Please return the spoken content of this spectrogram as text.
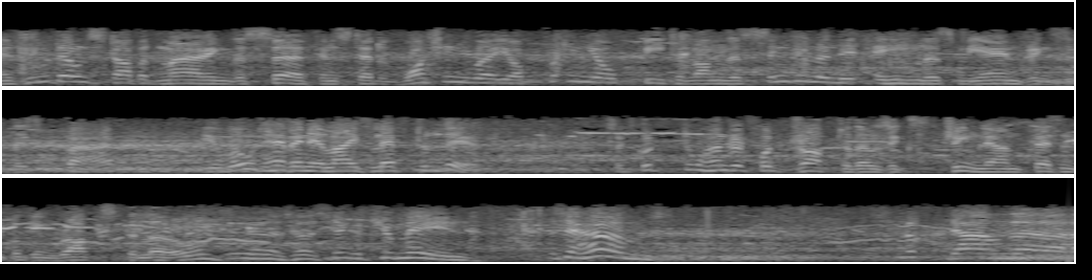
If you don't stop admiring the surf instead of watching where you're putting your feet along the singularly aimless meanderings of this path, you won't have any life left to live. It's a good 200 foot drop to those extremely unpleasant looking rocks below. Yes, I see what you mean. Say, Holmes, look down there.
